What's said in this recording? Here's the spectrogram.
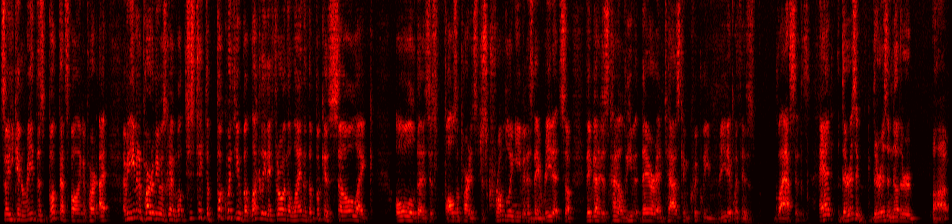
so he can read this book that's falling apart. I, I mean, even a part of me was going, well, just take the book with you. But luckily, they throw in the line that the book is so like old that it just falls apart. It's just crumbling even as they read it. So they've got to just kind of leave it there, and Tas can quickly read it with his glasses. And there is a there is another uh,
